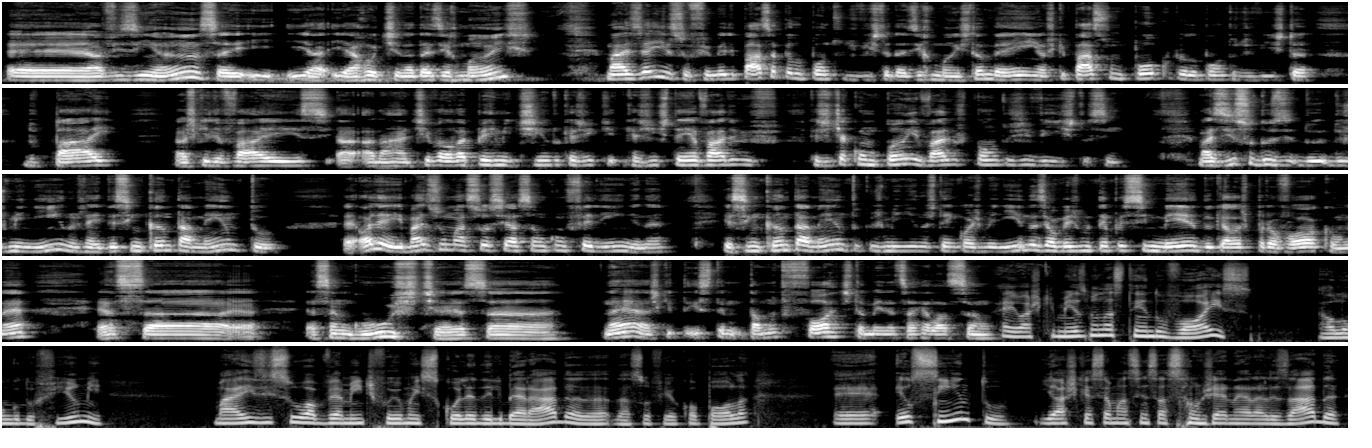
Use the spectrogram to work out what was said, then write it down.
é, a vizinhança e, e, a, e a rotina das irmãs. Mas é isso, o filme ele passa pelo ponto de vista das irmãs também, acho que passa um pouco pelo ponto de vista do pai. Acho que ele vai. A, a, narrativa ela vai permitindo que a, gente, que a gente tenha vários. que a gente acompanhe vários pontos de vista, assim. Mas isso dos, do, dos meninos, né, e desse encantamento. É, olha aí, mais uma associação com Fellini, né? Esse encantamento que os meninos têm com as meninas e ao mesmo tempo esse medo que elas provocam, né? Essa, essa angústia, essa. Né? Acho que isso está muito forte também nessa relação. É, eu acho que mesmo elas tendo voz, ao longo do filme, mas isso obviamente foi uma escolha deliberada da, da Sofia Coppola. É, eu sinto, e acho que essa é uma sensação generalizada,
